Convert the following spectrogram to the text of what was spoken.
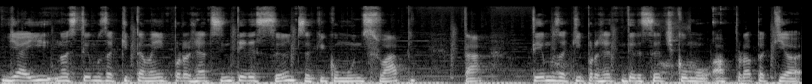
E aí nós temos aqui também projetos interessantes aqui como o Uniswap, tá? Temos aqui projetos interessantes como a própria aqui, ó,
